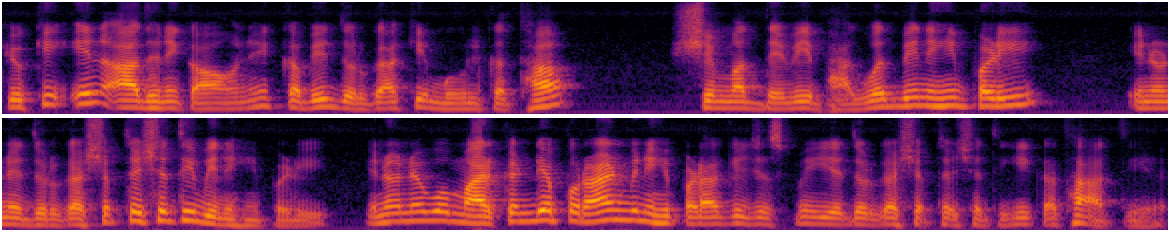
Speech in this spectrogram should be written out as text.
क्योंकि इन आधुनिकाओं ने कभी दुर्गा की मूल कथा श्रीमद देवी भागवत भी नहीं पढ़ी, इन्होंने दुर्गा सप्तशती भी नहीं पढ़ी, इन्होंने वो मार्कंडेय पुराण भी नहीं पढ़ा कि जिसमें ये दुर्गा सप्तशती की कथा आती है।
